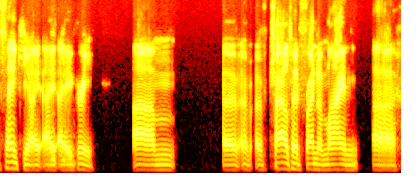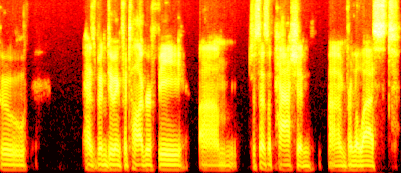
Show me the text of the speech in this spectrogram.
thank you. I I, I agree. Um a, a, a childhood friend of mine uh who has been doing photography um just as a passion um for the last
